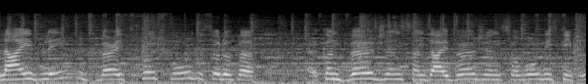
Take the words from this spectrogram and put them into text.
lively, it's very fruitful, the sort of a, a convergence and divergence of all these people.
